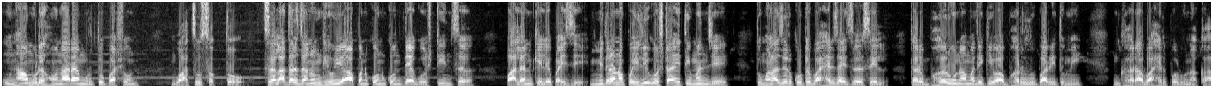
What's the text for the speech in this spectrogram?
उन्हामुळे होणाऱ्या मृत्यूपासून वाचू शकतो. चला तर जाणून घेऊया आपण कोणकोणत्या गोष्टींचं पालन केले पाहिजे. मित्रांनो पहिली गोष्ट आहे ती म्हणजे तुम्हाला जर कुठं बाहेर जायचं असेल तर भर उन्हामध्ये किंवा भर दुपारी तुम्ही घराबाहेर पडू नका.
